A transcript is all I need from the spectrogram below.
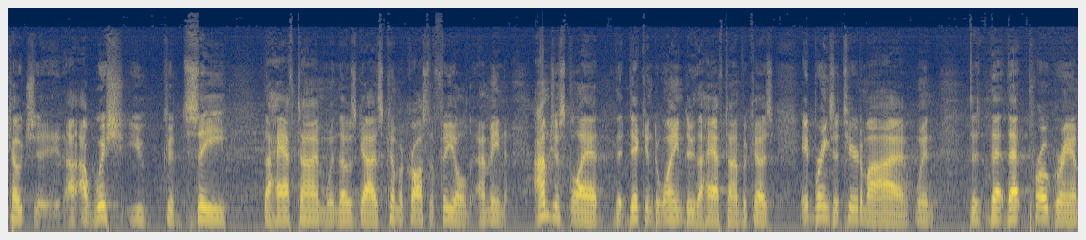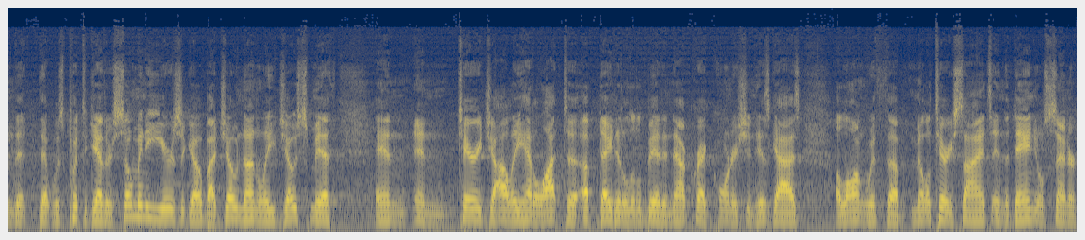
coach, I, I wish you could see the halftime when those guys come across the field. I mean, I'm just glad that Dick and Dwayne do the halftime because it brings a tear to my eye when to that that program that that was put together so many years ago by Joe Nunley, Joe Smith, and and Terry Jolly had a lot to update it a little bit, and now Craig Cornish and his guys, along with uh, military science and the Daniels Center.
